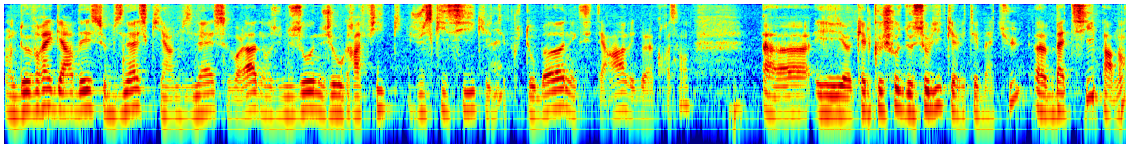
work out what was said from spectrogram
on devrait garder ce business qui est un business voilà dans une zone géographique jusqu'ici qui était plutôt bonne, etc. avec de la croissance. Euh, et euh, quelque chose de solide qui avait été battu, euh, bâti, pardon.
